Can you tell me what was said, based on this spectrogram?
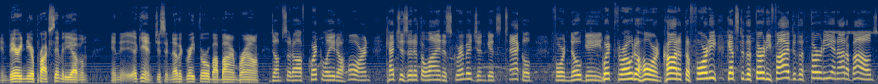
in very near proximity of him. And uh, again, just another great throw by Byrum Brown. Dumps it off quickly to Horn, catches it at the line of scrimmage, and gets tackled for no gain. Quick throw to Horn, caught at the 40, gets to the 35, to the 30, and out of bounds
